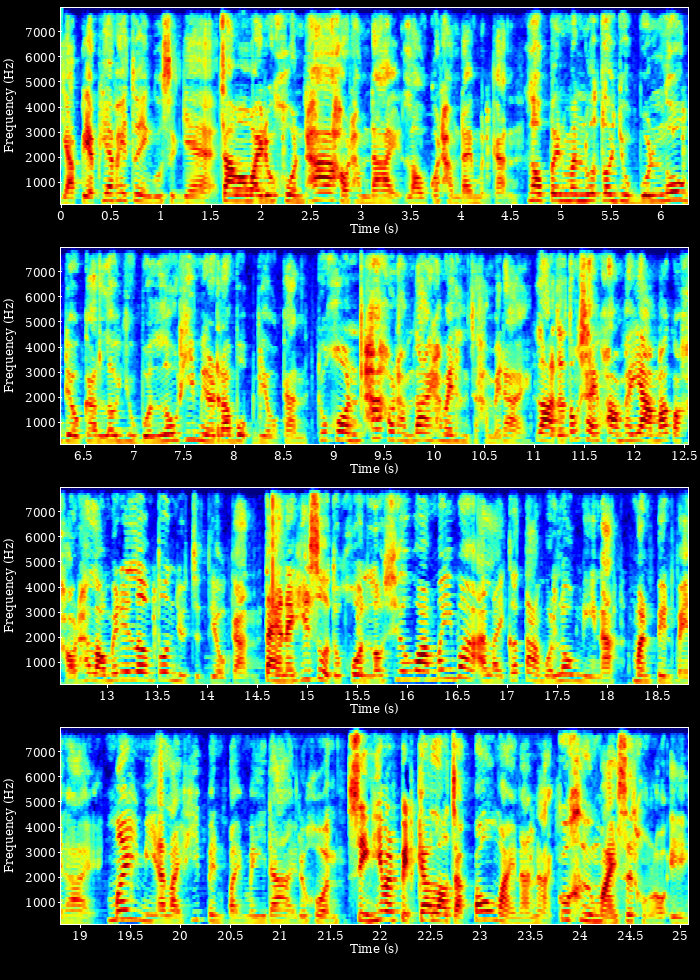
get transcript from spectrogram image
อย่าเปรียบเทียบให้ตัวเองรู้สึกแย่จำเอาไว้ทุกคนถ้าเขาทำได้เราก็ทำได้เหมือนกัน เราเป็นมนุษย์เราอยู่บนโลกเดียวกัน เราอยู่บนโลกที่มีระบบเดียวกัน ทุกคนถ้าเขาทำได้ทำไมถึงจะทำไม่ได้ เราจะต้องใช้ความพยายามมากกว่าเขา ถ้าเราไม่ได้เริ่มต้นอยู่จุดเดียวกัน แต่ในที่สุดทุกคนเราเชื่อว่าไม่ว่าอะไรก็ตามบนโลกนี้นะ มันเป็นไปได้ ไม่มีอะไรที่เป็นไปไม่ได้ทุกคน สิ่งที่มันปิดกั้นเราจากเป้าหมายนั้นน่ะก็คือ mindset ของเราเอง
